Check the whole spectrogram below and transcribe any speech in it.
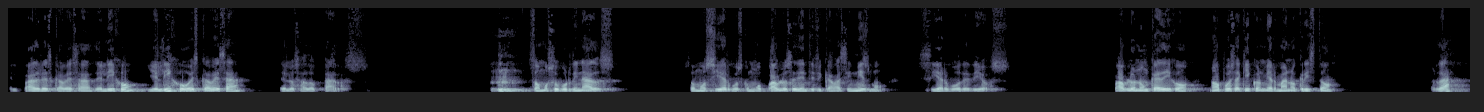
El Padre es cabeza del Hijo y el Hijo es cabeza de los adoptados. somos subordinados, somos siervos, como Pablo se identificaba a sí mismo siervo de Dios. Pablo nunca dijo, no, pues aquí con mi hermano Cristo, ¿verdad?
